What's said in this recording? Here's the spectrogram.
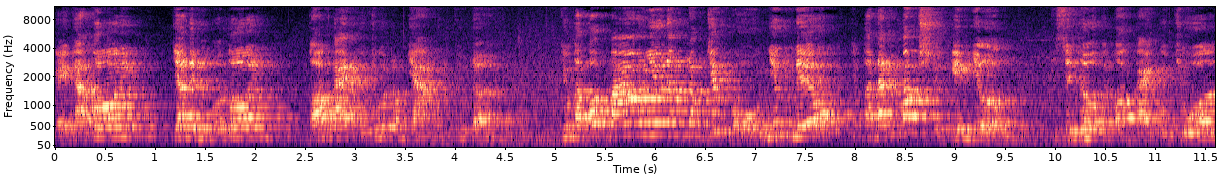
kể cả tôi gia đình của tôi con cái của Chúa trong nhà của Chúa trời chúng ta có bao nhiêu năm trong chức vụ, nhưng nếu chúng ta đánh mất sự kiêm nhường, thì xin thưa với con cái của Chúa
